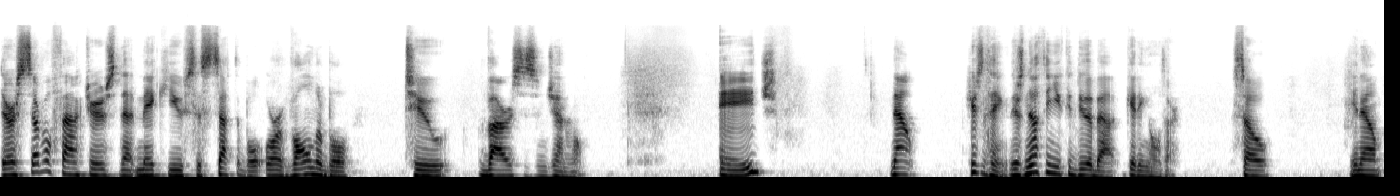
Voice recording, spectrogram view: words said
There are several factors that make you susceptible or vulnerable to viruses in general. Age. Now, here's the thing there's nothing you can do about getting older. So, you know,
